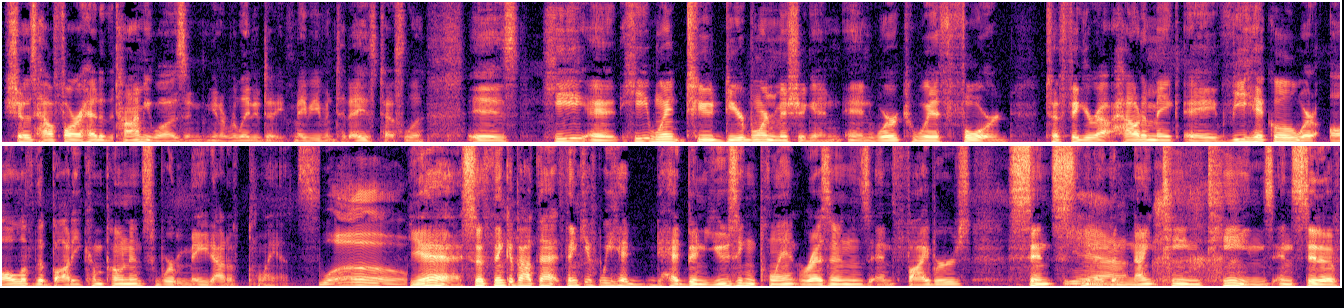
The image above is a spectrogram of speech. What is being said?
shows how far ahead of the time he was, and you know, related to maybe even today's Tesla, is he uh, he went to Dearborn, Michigan, and worked with Ford to figure out how to make a vehicle where all of the body components were made out of plants. whoa Yeah, so think about that. Think if we had had been using plant resins and fibers since you know the 19 teens instead of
